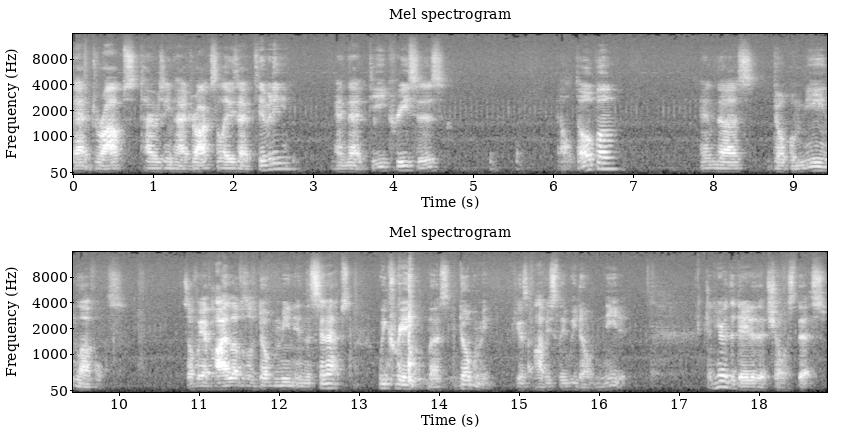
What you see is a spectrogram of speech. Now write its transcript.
that drops tyrosine hydroxylase activity, and that decreases L-DOPA, and thus dopamine levels. So if we have high levels of dopamine in the synapse, we create less dopamine, because obviously we don't need it. And here are the data that show us this.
